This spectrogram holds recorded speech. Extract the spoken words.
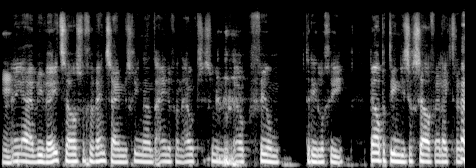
Hm. En ja, wie weet, zoals we gewend zijn, misschien aan het einde van elk seizoen elke film, trilogie. Palpatine die zichzelf elektro...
